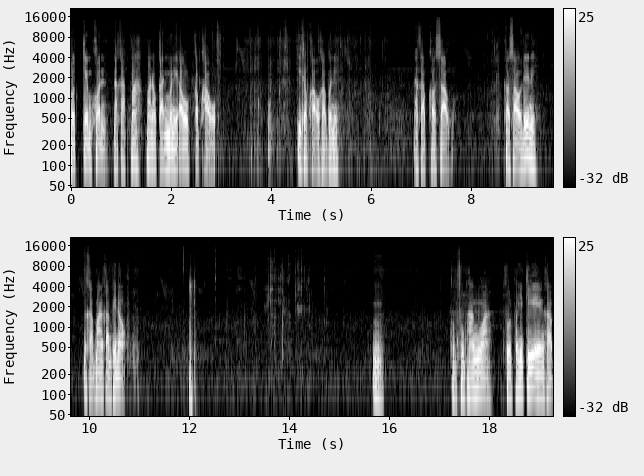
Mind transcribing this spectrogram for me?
รสเข้มข้นนะครับ มามาเอากันมื้อนี้เอากับเขากินกับเขาครับมื้อนี้นะครับข้าวเศร้าข้าวเศร้าด้นี่นะครับมากันพี่น้อง ผมสูบหางงัวสูตรพญกี้เองครับ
